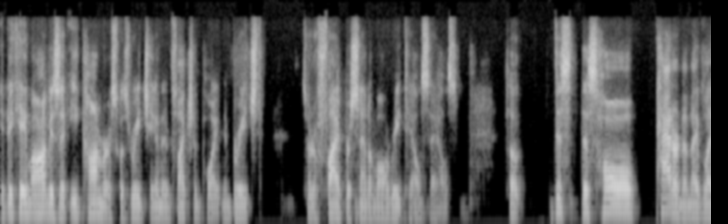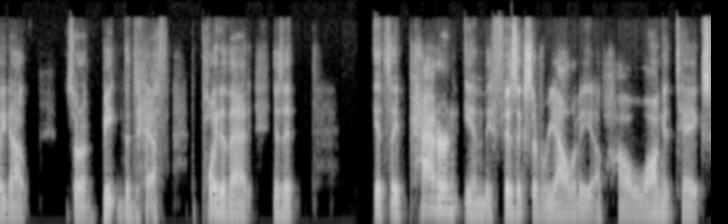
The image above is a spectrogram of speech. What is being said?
it became obvious that e-commerce was reaching an inflection point and breached sort of 5% of all retail sales. So this this whole pattern that I've laid out sort of beaten to death. The point of that is that it's a pattern in the physics of reality of how long it takes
